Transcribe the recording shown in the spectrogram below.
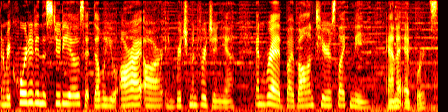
and recorded in the studios at WRIR in Richmond, Virginia, and read by volunteers like me, Anna Edwards.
